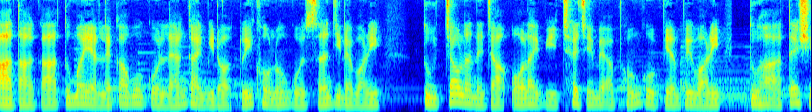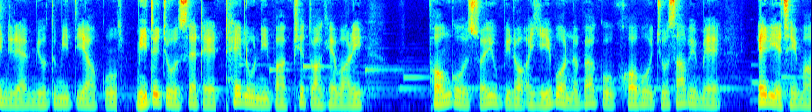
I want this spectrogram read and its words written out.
အာတာကသူမရဲ့လက်ကောက်ဝတ်ကိုလမ်းကင်ပြီးတော့သွေးခုံလုံးကိုစမ်းကြည့်လိုက်ပါရီ သူကြောက်လန့်နေကြအော်လိုက်ပြီးချက်ချင်းပဲအဖုံးကိုပြန်ပေးပါရီသူဟာအသက်ရှင်နေတဲ့အမျိုးသမီးတစ်ယောက်ကိုမိတကြိုဆက်တဲ့ထဲလိုနီပါဖြစ်သွားခဲ့ပါရီဖုန်းကိုဆွဲယူပြီးတော့အရေးပေါ်နံပါတ်ကိုခေါ်ဖို့ကြိုးစားပေမဲ့အဲ့ဒီအချိန်မှာ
